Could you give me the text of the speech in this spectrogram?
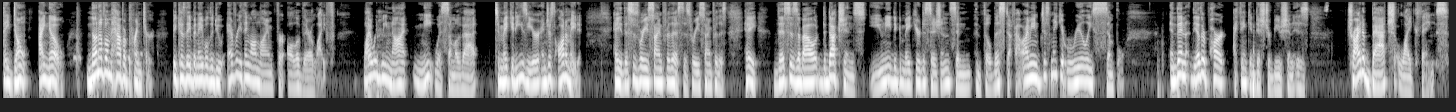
They don't. I know. None of them have a printer because they've been able to do everything online for all of their life. Why would we not meet with some of that to make it easier and just automate it? Hey this is where you sign for this. This is where you sign for this. Hey this is about deductions. You need to make your decisions and, and fill this stuff out. I mean, just make it really simple. And then the other part, I think, in distribution is try to batch like things.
